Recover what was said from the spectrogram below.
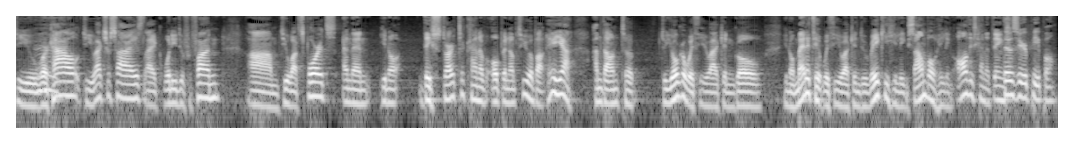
Do you work out? Do you exercise? Like, what do you do for fun? Um, do you watch sports? And then you know they start to kind of open up to you about, hey, yeah, I'm down to do yoga with you. I can go, you know, meditate with you. I can do Reiki healing, sound bowl healing, all these kind of things Those are your people.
